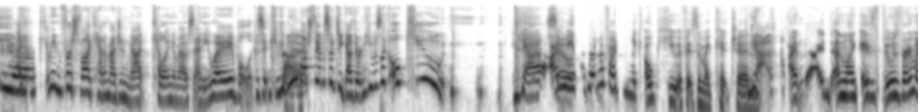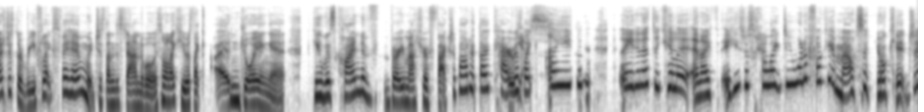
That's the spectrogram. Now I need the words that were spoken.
Yeah. I, I mean, first of all, I can't imagine Matt killing a mouse anyway. But because we watched the episode together, and he was like, "Oh, cute." Yeah, I mean, I don't know if I'd be like, oh, cute if it's in my kitchen. Yeah, I, I and like it's, it was very much just a reflex for him, which is understandable. It's not like he was like enjoying it. He was kind of very matter of fact about it, though. Carrie was like, Yes. "Oh, you didn't, oh, you didn't have to kill it," and I, he's just kind of like, "Do you want a fucking mouse in your kitchen?"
